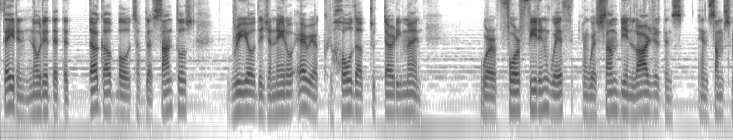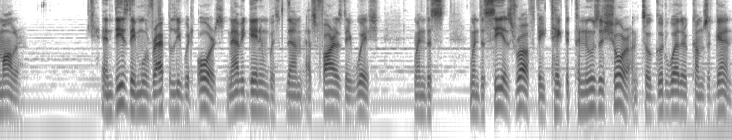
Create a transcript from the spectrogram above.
Staden noted that the dugout boats of the Santos Rio de Janeiro area could hold up to 30 men, were 4 feet in width, and with some being larger than and some smaller. And these they move rapidly with oars, navigating with them as far as they wish. When the, when the sea is rough, they take the canoes ashore until good weather comes again.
